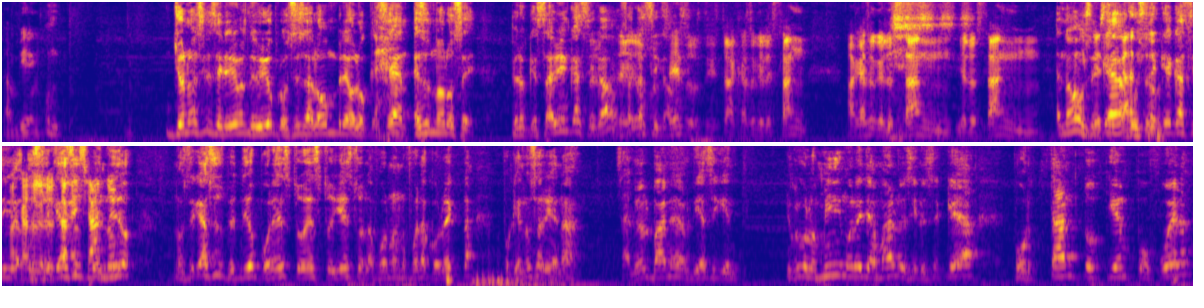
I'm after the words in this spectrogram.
también. Punto. Yo no sé si sería el debido proceso al hombre o lo que sean, eso no lo sé. Pero que está bien castigado, Pero está que castigado. procesos, ¿Acaso que le están, acaso que lo están, que lo están, No, usted queda, usted queda castigado, ¿Acaso que usted lo queda están echando? suspendido. No se queda suspendido por esto, esto y esto, la forma no fue la correcta, porque no sabía nada. Salió el banner al día siguiente. Yo creo que lo mínimo era llamarlo y decirle, se queda por tanto tiempo fuera,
